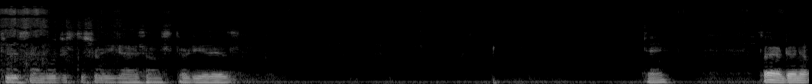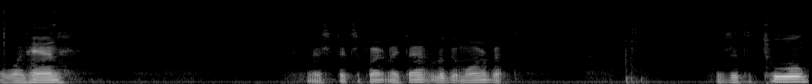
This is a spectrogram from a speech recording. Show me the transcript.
to assemble just to show you guys how sturdy it is. Okay, so I'm doing it with one hand. This fits apart like that, a little bit more, but is it the tool.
